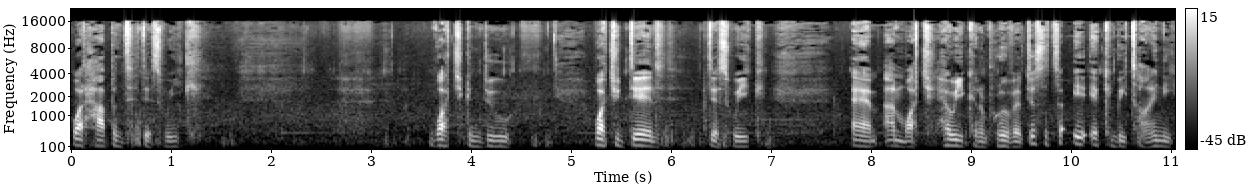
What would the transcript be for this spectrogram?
what happened this week, what you can do, what you did this week, um, and watch how you can improve it. Just it, it can be tiny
